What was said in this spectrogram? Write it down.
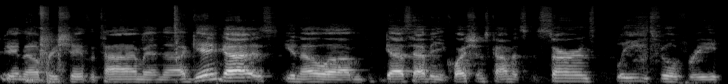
you know, appreciate the time. And uh, again, guys, you know, um, if you guys have any questions, comments, concerns, please feel free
